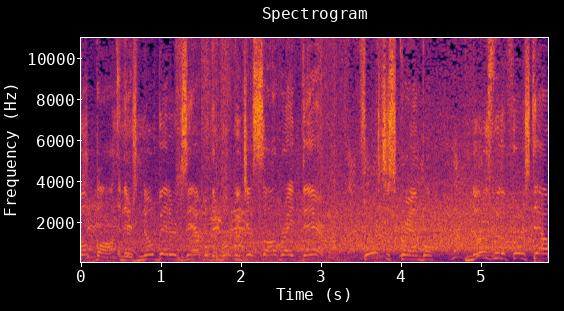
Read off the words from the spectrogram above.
football, and there's no better example than what we just saw right there. Forced to scramble, knows where the first down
